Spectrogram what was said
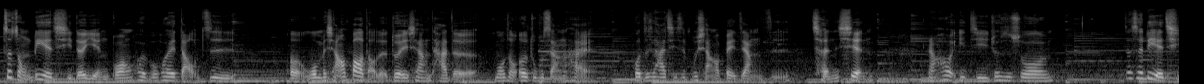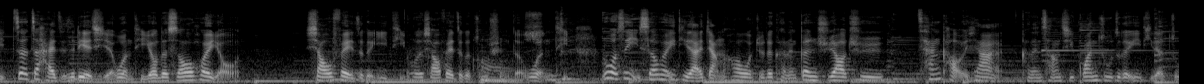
这种猎奇的眼光会不会导致呃我们想要报道的对象他的某种恶度伤害，或者是他其实不想要被这样子呈现，然后以及就是说这是猎奇，这这还只是猎奇的问题，有的时候会有消费这个议题或者消费这个族群的问题。如果是以社会议题来讲的话，我觉得可能更需要去。参考一下，可能长期关注这个议题的组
